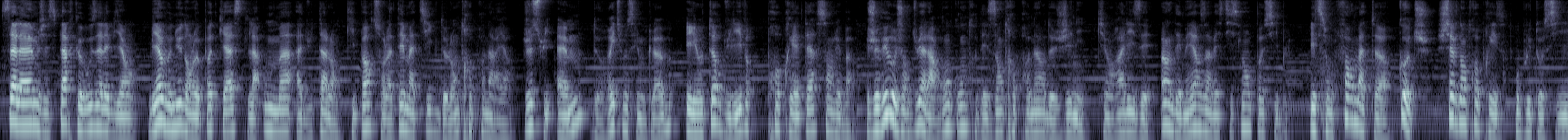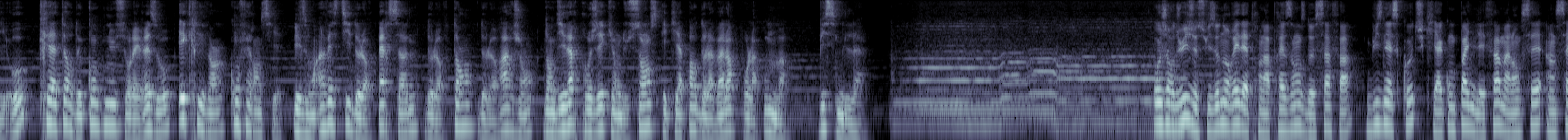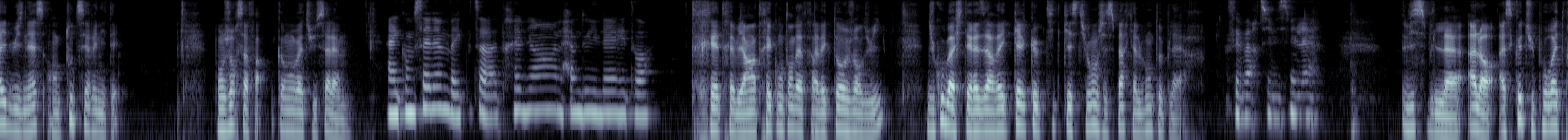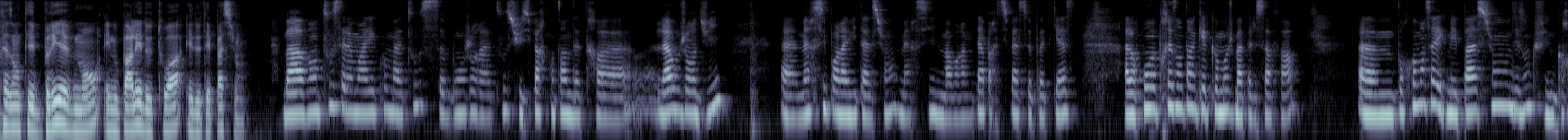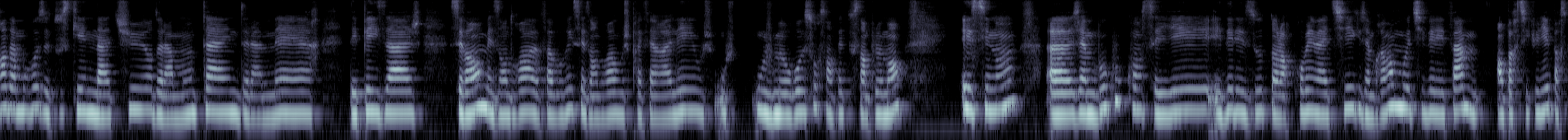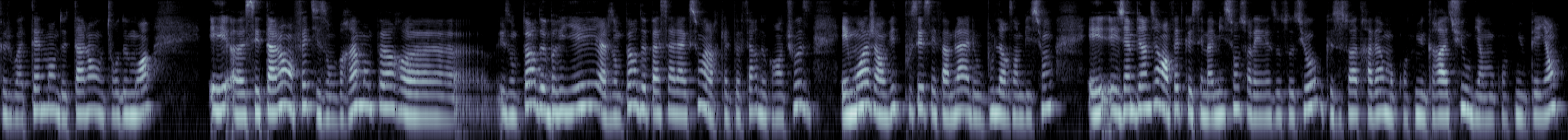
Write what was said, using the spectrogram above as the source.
Salam, j'espère que vous allez bien. Bienvenue dans le podcast La Oumma a du talent, qui porte sur la thématique de l'entrepreneuriat. Je suis M, de Rich Muslim Club, et auteur du livre Propriétaire sans les bas. Je vais aujourd'hui à la rencontre des entrepreneurs de génie qui ont réalisé un des meilleurs investissements possibles. Ils sont formateurs, coachs, chefs d'entreprise, ou plutôt CEO, créateurs de contenu sur les réseaux, écrivains, conférenciers. Ils ont investi de leur personne, de leur temps, de leur argent dans divers projets qui ont du sens et qui apportent de la valeur pour la Oumma. Bismillah. Aujourd'hui, je suis honoré d'être en la présence de Safa, business coach qui accompagne les femmes à lancer un side business en toute sérénité. Bonjour Safa, comment vas-tu? Salam. Alaykoum salam, bah écoute, ça va très bien, alhamdoulilah, et toi? Très très bien, très content d'être avec toi aujourd'hui. Du coup, bah, je t'ai réservé quelques petites questions, j'espère qu'elles vont te plaire. C'est parti, bismillah. Bismillah. Alors, est-ce que tu pourrais te présenter brièvement et nous parler de toi et de tes passions? Bah avant tout, salam alaikum à tous, bonjour à tous, je suis super contente d'être euh, là aujourd'hui. Euh, merci pour l'invitation, merci de m'avoir invité à participer à ce podcast. Alors pour me présenter en quelques mots, je m'appelle Safa. Euh, pour commencer avec mes passions, disons que je suis une grande amoureuse de tout ce qui est nature, de la montagne, de la mer, des paysages. C'est vraiment mes endroits euh, favoris, ces endroits où je préfère aller, où je, où je, me ressource en fait tout simplement. Et sinon, euh, j'aime beaucoup conseiller, aider les autres dans leurs problématiques. J'aime vraiment motiver les femmes, en particulier parce que je vois tellement de talents autour de moi et euh, ces talents, en fait, ils ont vraiment peur, ils ont peur de briller, elles ont peur de passer à l'action alors qu'elles peuvent faire de grandes choses. Et moi, j'ai envie de pousser ces femmes-là à aller au bout de leurs ambitions. Et, j'aime bien dire, en fait, que c'est ma mission sur les réseaux sociaux, que ce soit à travers mon contenu gratuit ou bien mon contenu payant.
